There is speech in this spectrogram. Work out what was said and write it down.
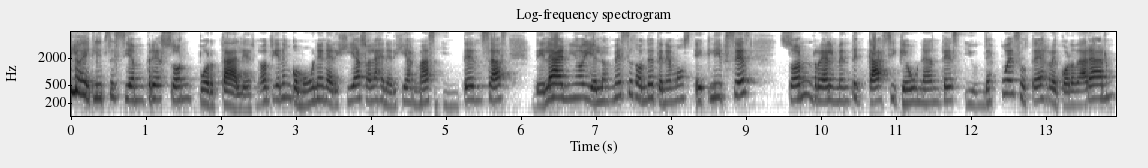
Y los eclipses siempre son portales, ¿no? Tienen como una energía, son las energías más intensas del año y en los meses donde tenemos eclipses son realmente casi que un antes y un después. Ustedes recordarán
